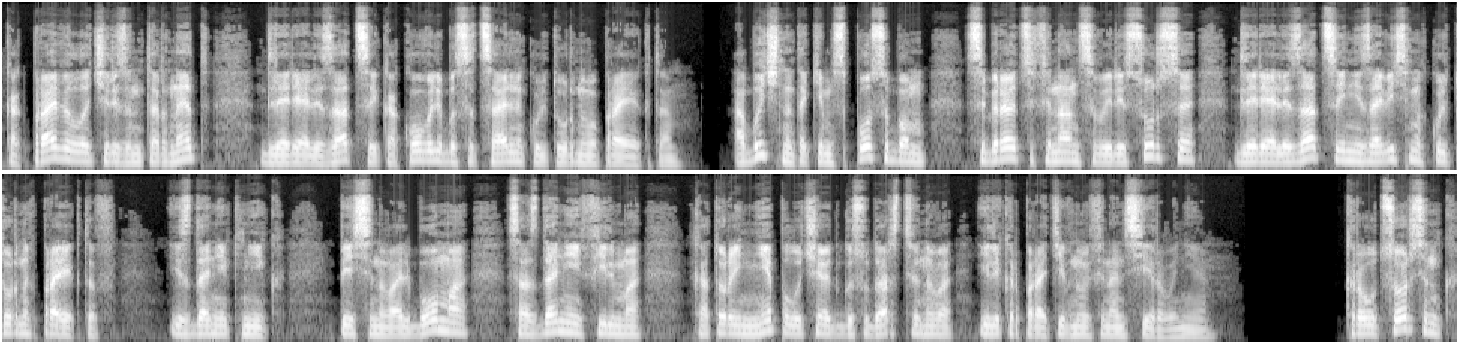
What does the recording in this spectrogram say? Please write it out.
как правило, через интернет для реализации какого-либо социально-культурного проекта. Обычно таким способом собираются финансовые ресурсы для реализации независимых культурных проектов, издания книг, песенного альбома, создания фильма, которые не получают государственного или корпоративного финансирования. Краудсорсинг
